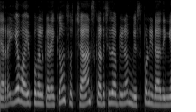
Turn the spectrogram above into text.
நிறைய வாய்ப்புகள் கிடைக்கும். ஸோ சான்ஸ் கிடச்சிது அப்படின்னா மிஸ் பண்ணிடாதீங்க.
